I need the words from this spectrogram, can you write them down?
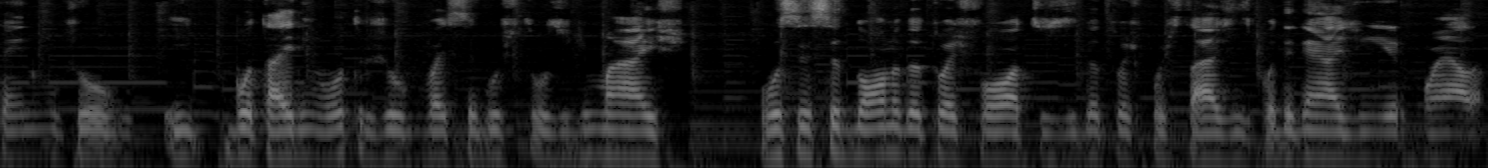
tem num jogo e botar ele em outro jogo vai ser gostoso demais. Você ser dono das tuas fotos e das tuas postagens e poder ganhar dinheiro com ela,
